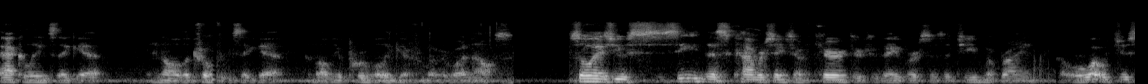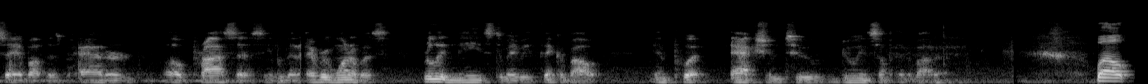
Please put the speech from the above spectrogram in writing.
accolades they get and all the trophies they get and all the approval they get from everyone else. So, as you see this conversation of character today versus achievement, Brian, what would you say about this pattern of processing that every one of us really needs to maybe think about and put action to doing something about it? Well,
